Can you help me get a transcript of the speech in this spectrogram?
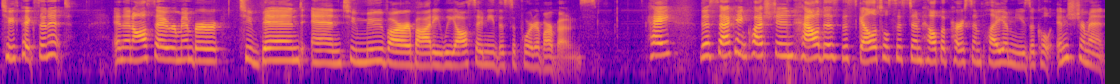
toothpicks in it. And then also remember to bend and to move our body, we also need the support of our bones. Okay, the second question, how does the skeletal system help a person play a musical instrument?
